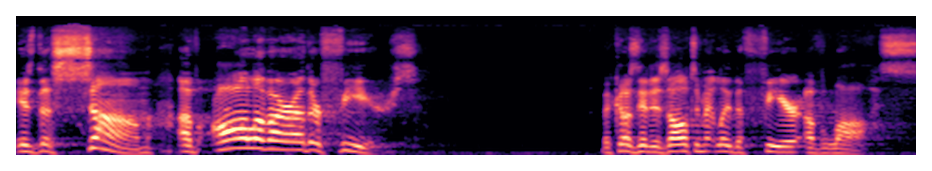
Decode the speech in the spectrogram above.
is the sum of all of our other fears because it is ultimately the fear of loss.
